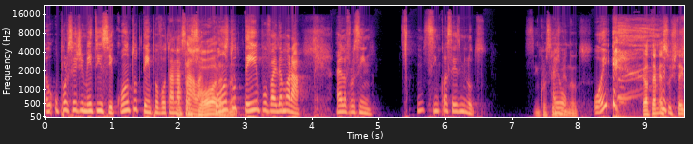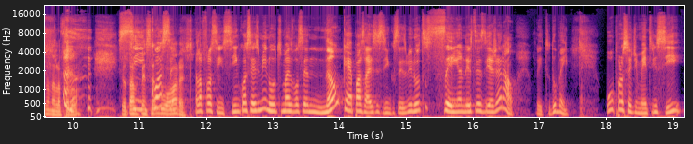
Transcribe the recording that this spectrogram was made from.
o procedimento em si, quanto tempo eu vou estar na Quantas sala? horas, quanto né? tempo vai demorar? Aí ela falou assim, uns 5 a 6 minutos. Cinco ou seis Aí eu- minutos. Oi? Eu até me assustei quando ela falou. Eu tava Cinco pensando a horas. Ela falou assim, 5 a 6 minutos, mas você não quer passar esses 5, 6 minutos sem anestesia geral. Falei, tudo bem. O procedimento em si,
